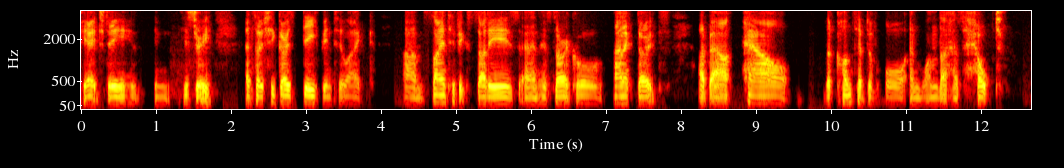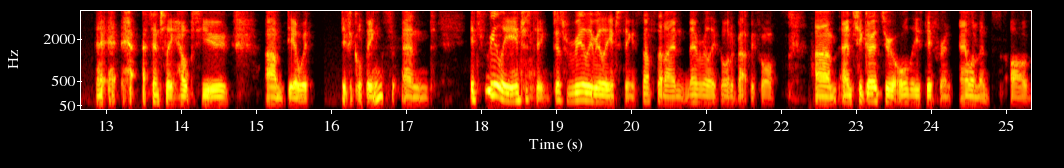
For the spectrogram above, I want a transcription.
phd in history. And so she goes deep into like um, scientific studies and historical anecdotes about how the concept of awe and wonder has helped essentially helps you um, deal with difficult things. And it's really interesting just really really interesting stuff that i never really thought about before um, and she goes through all these different elements of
